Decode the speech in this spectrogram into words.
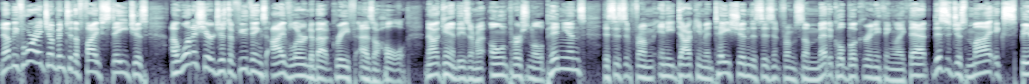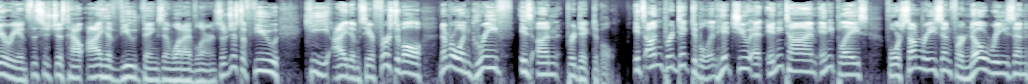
Now, before I jump into the five stages, I want to share just a few things I've learned about grief as a whole. Now, again, these are my own personal opinions. This isn't from any documentation. This isn't from some medical book or anything like that. This is just my experience. This is just how I have viewed things and what I've learned. So, just a few key items here. First of all, number one, grief is unpredictable. It's unpredictable. It hits you at any time, any place, for some reason, for no reason.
